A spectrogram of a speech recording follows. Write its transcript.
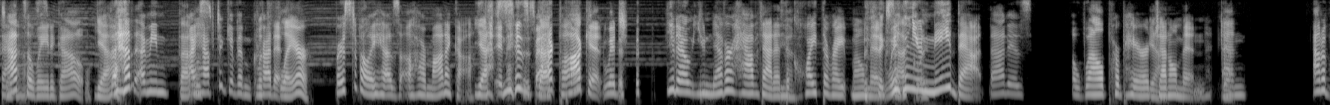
that's a way to go. Yeah. That I mean, That I have to give him credit. with flair. First of all, he has a harmonica Yes, in his, his back, back pocket. pocket, which you know, you never have that at Yeah. the quite the right moment when you need that. That is a well-prepared Yeah. gentleman. Yeah. And out of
